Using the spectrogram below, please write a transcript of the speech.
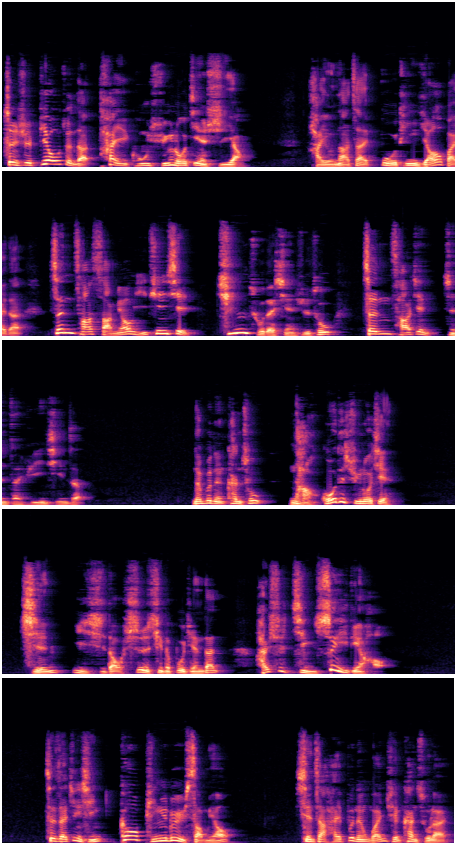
正是标准的太空巡逻舰式样，还有那在不停摇摆的侦察扫描仪天线，清楚的显示出侦察舰正在运行着。能不能看出哪国的巡逻舰？齐恩意识到事情的不简单，还是谨慎一点好。正在进行高频率扫描，现在还不能完全看出来。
